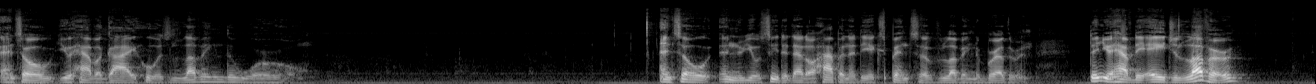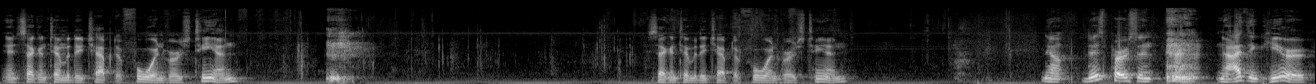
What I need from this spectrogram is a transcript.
And so you have a guy who is loving the world. And so, and you'll see that that'll happen at the expense of loving the brethren. Then you have the age lover, in 2 Timothy chapter 4 and verse 10. 2 Timothy chapter 4 and verse 10. Now, this person, now I think here,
